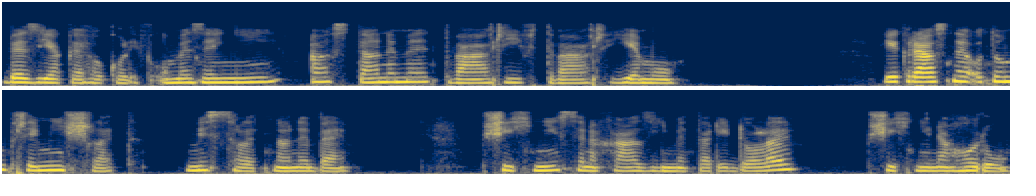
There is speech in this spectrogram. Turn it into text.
bez jakéhokoliv omezení a staneme tváří v tvář jemu. Je krásné o tom přemýšlet, myslet na nebe. Všichni se nacházíme tady dole, všichni nahoru.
